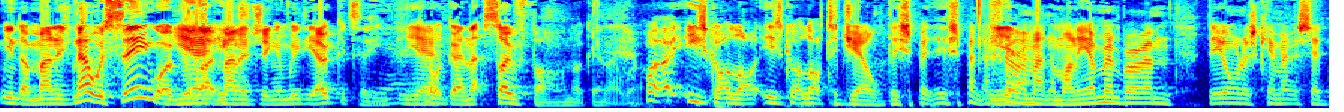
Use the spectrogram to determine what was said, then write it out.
you know manage." Now we're seeing what it'd be like managing a mediocre team. Yeah. Not going that so far. Not going that well. Well, he's got a lot. He's got a lot to gel. They spent they spent a fair Yeah. amount of money. I remember um, the owners came out and said,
